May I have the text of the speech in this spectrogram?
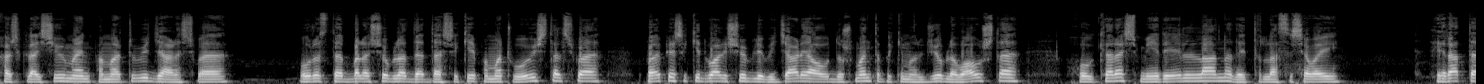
خښ کړای شوي ماین په مټ ویجاړه شوه وروسته بله شوبله د داشکې په مټ وویشتل شوه په پیښه کې دواړې شوبلې ویجاړې او دښمن ته پکې مرګ ژوبله واوښته خو کره شمېر یې لا نه دی ترلاسه شوی هرات ته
